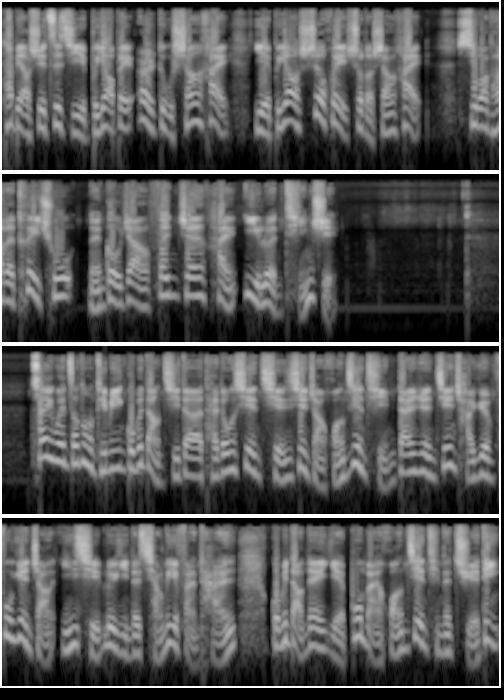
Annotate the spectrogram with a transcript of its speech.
他表示自己不要被二度伤害，也不要社会受到伤害，希望他的退出能够让纷争和议论停止。蔡英文总统提名国民党籍的台东县前县长黄建庭担任监察院副院长，引起绿营的强烈反弹。国民党内也不满黄建庭的决定。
